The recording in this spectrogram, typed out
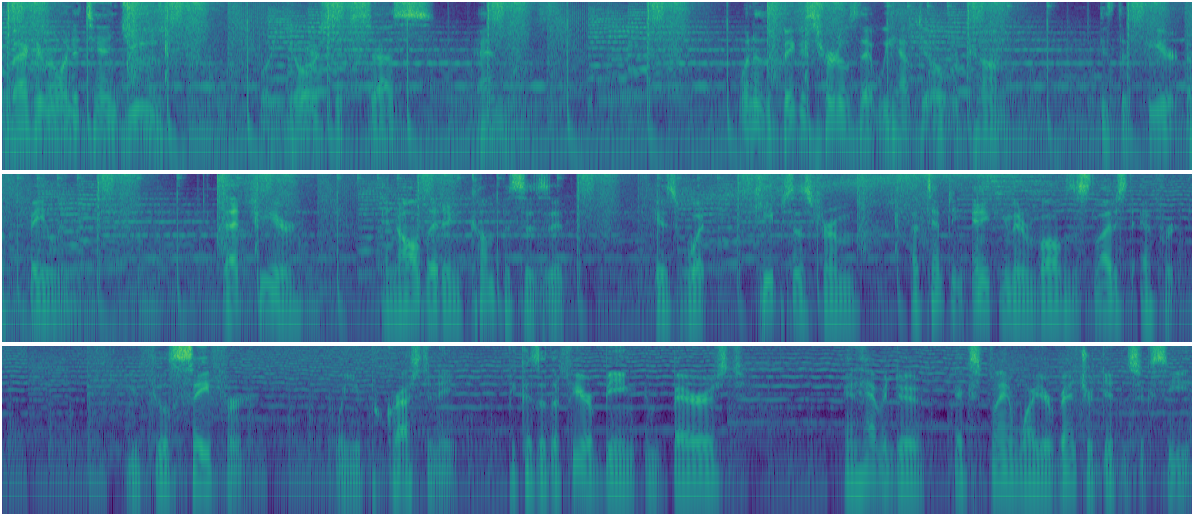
back, everyone, to 10G for your success and wealth. One of the biggest hurdles that we have to overcome is the fear of failing. That fear and all that encompasses it is what keeps us from attempting anything that involves the slightest effort. You feel safer when you procrastinate because of the fear of being embarrassed and having to explain why your venture didn't succeed.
